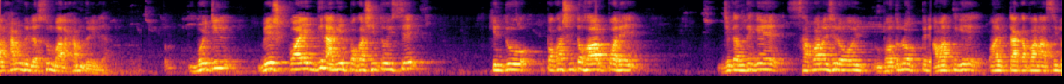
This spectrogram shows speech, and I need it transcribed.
আলহামদুলিল্লাহ, সুম্মা আলহামদুলিল্লাহ। বইটি বেশ কয়েকদিন আগে প্রকাশিত হয়েছে, কিন্তু প্রকাশিত হওয়ার পরে যেখান থেকে ছাপানো হয়েছিল ওই ভদ্রলোক আমার থেকে অনেক টাকা পান আসছিল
